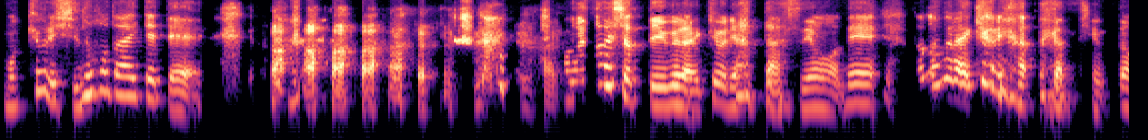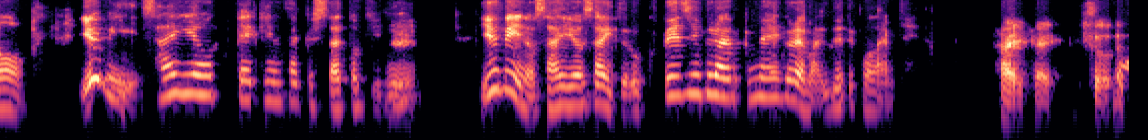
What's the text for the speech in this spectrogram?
もう距離死ぬほど空いてて、はいでしょっていうぐらい距離あったんですよ。で、どのぐらい距離があったかっていうと、指採用って検索したときに、うん指の採用サイト6ページぐらい目ぐらいまで出てこないみたいはいはい。そうだ。な。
